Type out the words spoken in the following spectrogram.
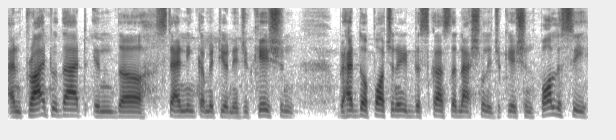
And prior to that, in the Standing Committee on Education, we had the opportunity to discuss the national education policy.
